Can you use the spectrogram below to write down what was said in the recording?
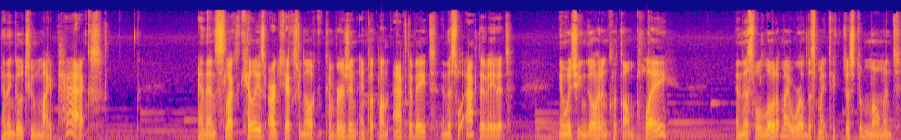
and then go to my packs and then select Kelly's RTX vanilla conversion and click on activate and this will activate it in which you can go ahead and click on play and this will load up my world. This might take just a moment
